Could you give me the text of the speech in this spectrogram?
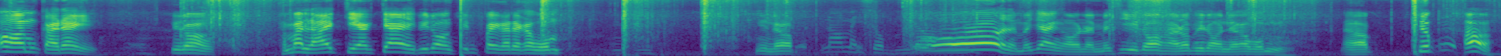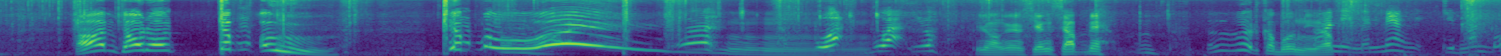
อ้อมก็ได้พี่น้องให้ มันหลายแจกใจายพี่น้องกินไปก็ได้ครับผม นี่นะครับหน่อไม้สมดโอ้องยไม่ใช่เงาเลยไม่ชี้น้องหาน้องพี่น้องนะครับผมนี่นะครับจึ๊บเอ้าสามสองหนึ่งจึ๊บอู้จึ๊บอู้ยอืมบัวบัวอยู่พี่น้องเสียงซับเนี่ยเออขบวนนี่คอัรับนนี้มันแม่งกินมันบ่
